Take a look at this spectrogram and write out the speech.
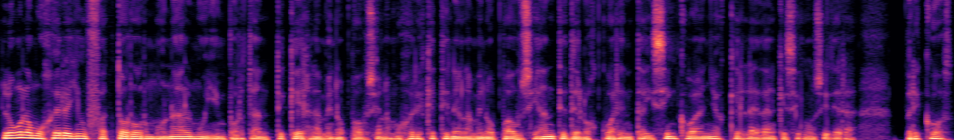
Luego en la mujer hay un factor hormonal muy importante que es la menopausia. Las mujeres que tienen la menopausia antes de los 45 años, que es la edad en que se considera precoz,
